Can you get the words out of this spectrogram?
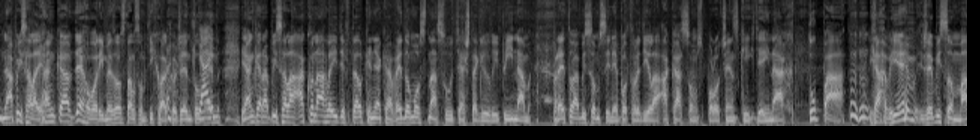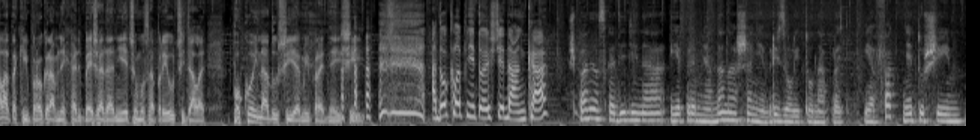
Napísala Janka, nehovoríme, zostal som ticho ako gentleman. Janka napísala, ako náhle ide v telke nejaká vedomostná súťaž, tak ju vypínam. Preto, aby som si nepotvrdila, aká som v spoločenských dejinách tupá. Ja viem, že by som mala taký program nechať bežať a niečomu sa priučiť, ale pokoj na duši je mi prednejší. A doklepne to ešte Danka. Španielská dedina je pre mňa nanášanie brizolitu na pleť. Ja fakt netuším,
